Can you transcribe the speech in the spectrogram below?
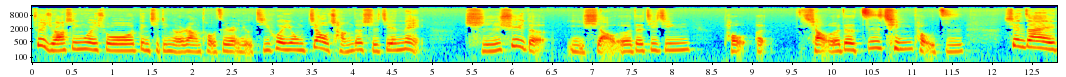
最主要是因为说定期定额让投资人有机会用较长的时间内持续的以小额的基金投呃小额的资金投资。现在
